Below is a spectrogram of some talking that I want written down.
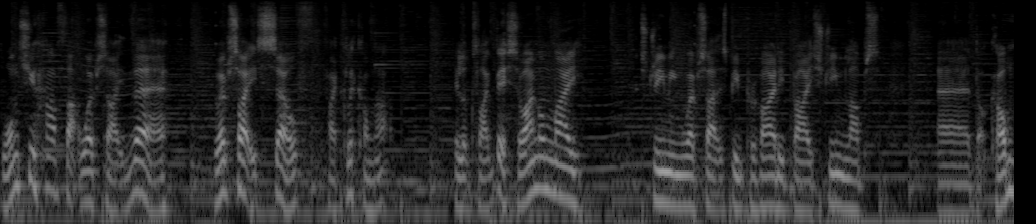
once you have that website there, the website itself, if I click on that, it looks like this. So I'm on my streaming website that's been provided by streamlabs.com. uh,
